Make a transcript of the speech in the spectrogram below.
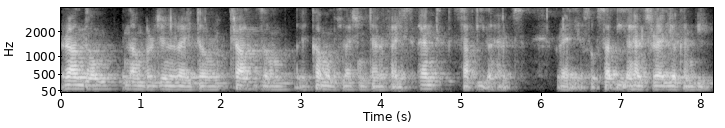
random number generator, trust zone, common flash interface, and sub-gigahertz radio. So sub-gigahertz radio can be,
